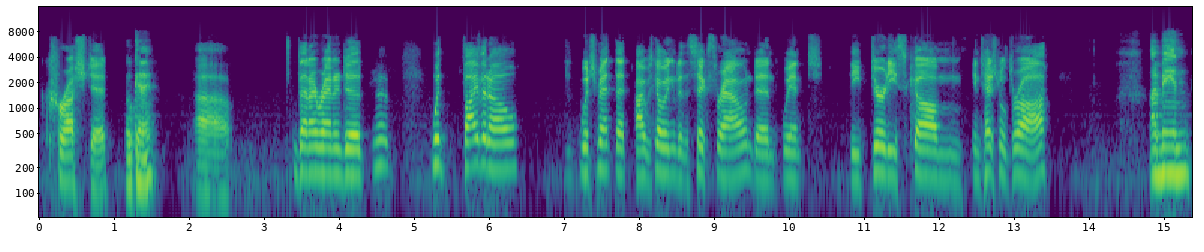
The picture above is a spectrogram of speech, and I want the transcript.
crushed it. Okay. Uh, then I ran into uh, went five and zero, which meant that I was going into the sixth round and went the dirty scum intentional draw. I mean,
